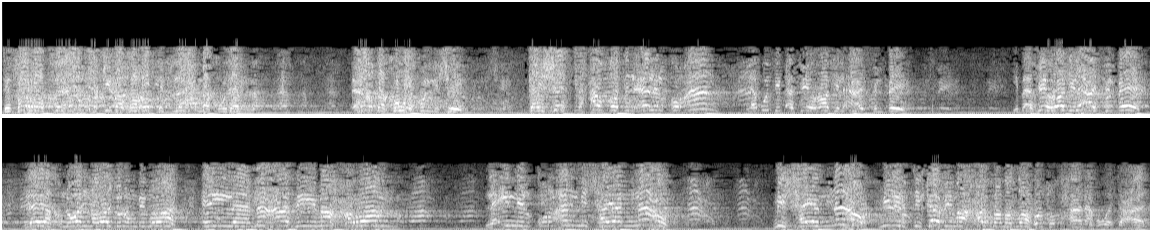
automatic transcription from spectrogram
تفرط في عرضك يبقى فرطت في لحمك ودمك. عرضك هو كل شيء. كي شيء يحفظ العيال القرآن لابد يبقى فيه راجل قاعد في البيت. يبقى فيه راجل قاعد في البيت. لا يخلون رجل بامرأة إلا مع ذي محرم. لأن القرآن مش هيمنعه مش هيمنعه من ارتكاب ما حرم الله سبحانه وتعالى.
